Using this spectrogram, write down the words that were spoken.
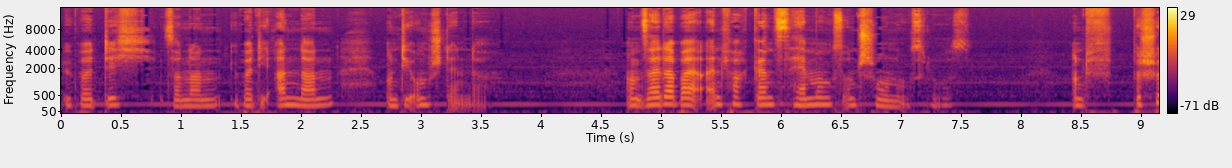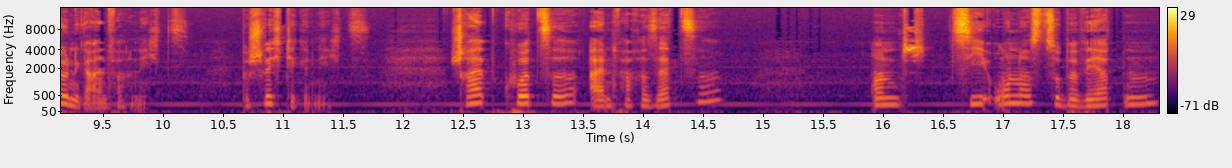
über dich, sondern über die anderen und die Umstände. Und sei dabei einfach ganz hemmungs- und schonungslos. Und beschönige einfach nichts. Beschwichtige nichts. Schreib kurze, einfache Sätze und zieh, ohne es zu bewerten,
